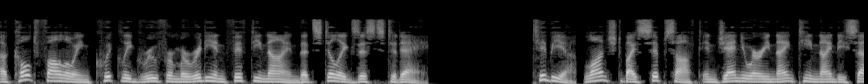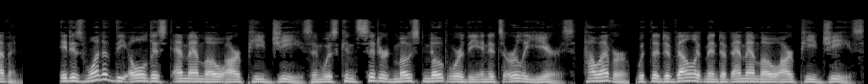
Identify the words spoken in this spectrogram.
A cult following quickly grew for Meridian 59 that still exists today. Tibia, launched by CipSoft in January 1997. It is one of the oldest MMORPGs and was considered most noteworthy in its early years, however, with the development of MMORPGs,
